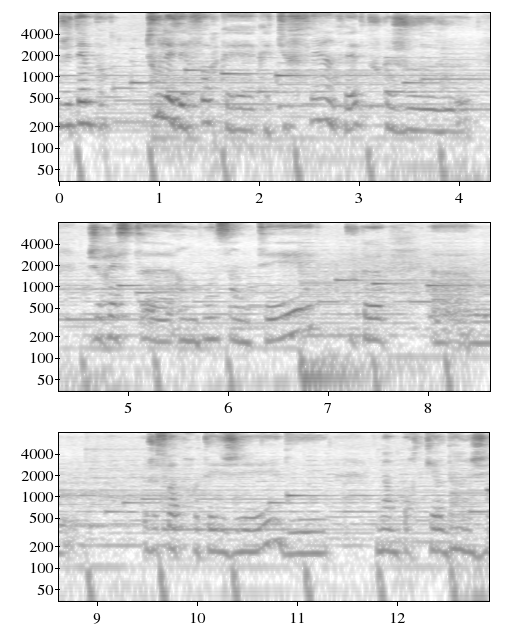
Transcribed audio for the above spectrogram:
Je t'aime pour tous les efforts que, tu fais en fait pour que je, reste euh, en bonne santé, pour que euh, je sois protégée de n'importe quel danger.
